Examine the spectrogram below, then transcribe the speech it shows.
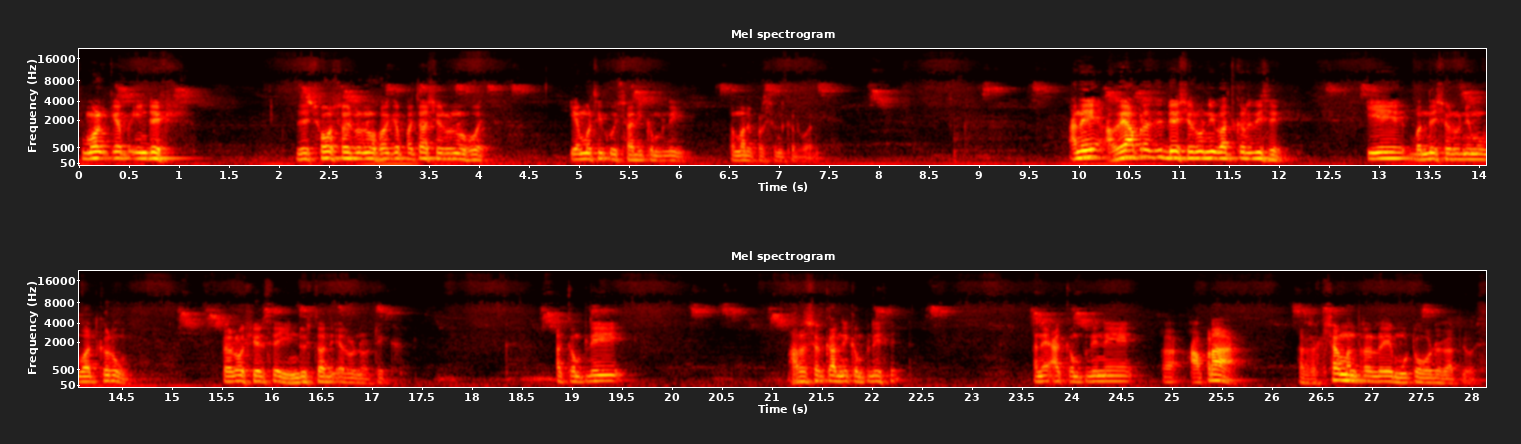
સ્મોલ કેપ ઇન્ડેક્સ, જે સો શેરોનો હોય કે પચાસ શેરોનો હોય, એમાંથી કોઈ સારી કંપની તમારે પસંદ કરવાની. અને હવે આપણે જે બે શેરોની વાત કરવી છે, એ બંને શેરોની હું વાત કરું. પહેલો શેર છે હિન્દુસ્તાન એરોનોટિક. આ કંપની ભારત સરકારની કંપની છે અને આ કંપનીને આપણા રક્ષા મંત્રાલયે મોટો ઓર્ડર આપ્યો છે.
